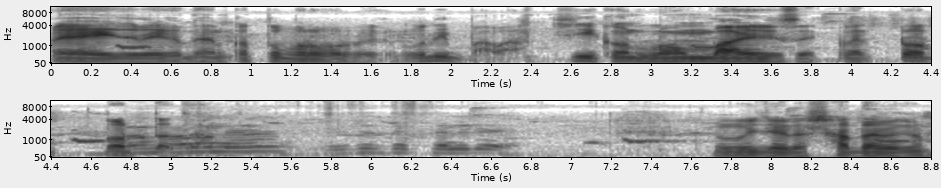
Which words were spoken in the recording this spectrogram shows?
এই যে বেগুন দেন কত বড় বড় বেগুন। ওরে বাবা চিকন লম্বা হয়ে গেছে তাজা। ওই যে এটা সাদা বেগুন।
